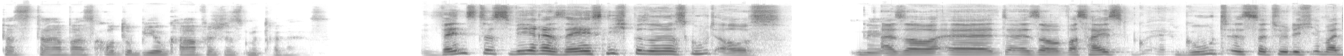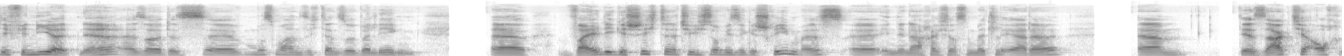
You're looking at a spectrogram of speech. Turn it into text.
dass da was Autobiografisches mit drin ist. Wenn es das wäre, sähe es nicht besonders gut aus. Nee. Also, äh, also was heißt gu- gut ist natürlich immer definiert, ne? Also das äh, muss man sich dann so überlegen. Äh, weil die Geschichte natürlich so, wie sie geschrieben ist, äh, in den Nachrichten aus der Mittelerde, ähm, der sagt ja auch,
